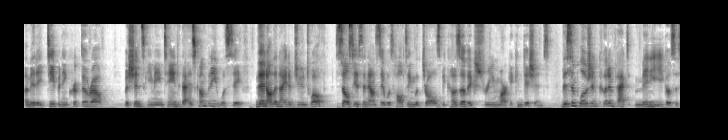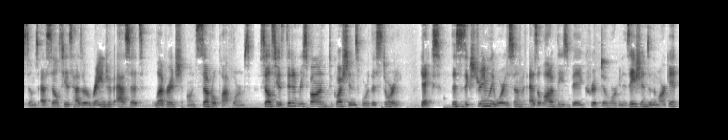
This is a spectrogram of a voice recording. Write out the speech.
amid a deepening crypto rout, Mashinsky maintained that his company was safe. Then, on the night of June 12th, Celsius announced it was halting withdrawals because of extreme market conditions. This implosion could impact many ecosystems as Celsius has a range of assets leveraged on several platforms. Celsius didn't respond to questions for this story. Yikes. This is extremely worrisome as a lot of these big crypto organizations in the market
